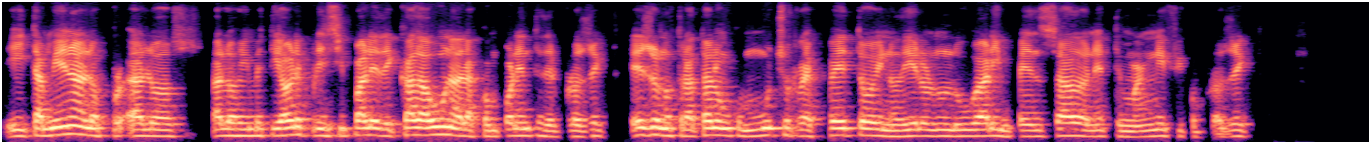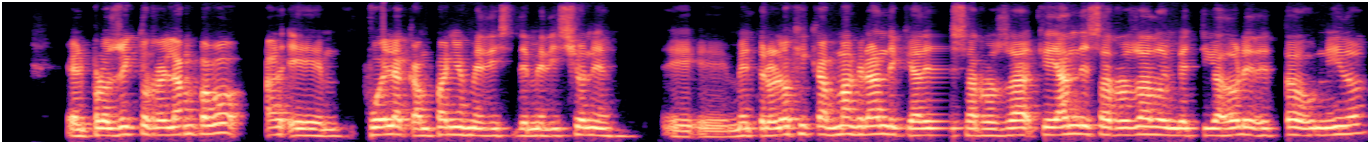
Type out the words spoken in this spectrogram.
y también a los, a, los, a los investigadores principales de cada una de las componentes del proyecto. Ellos nos trataron con mucho respeto y nos dieron un lugar impensado en este magnífico proyecto. El proyecto Relámpago ah, eh, fue la campaña de mediciones eh, eh, meteorológicas más grande que, ha desarrollado, que han desarrollado investigadores de Estados Unidos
